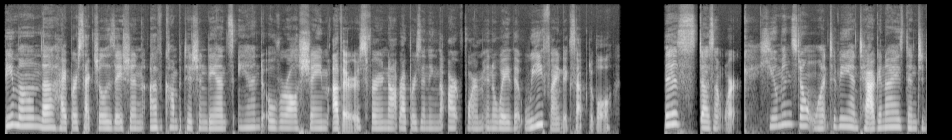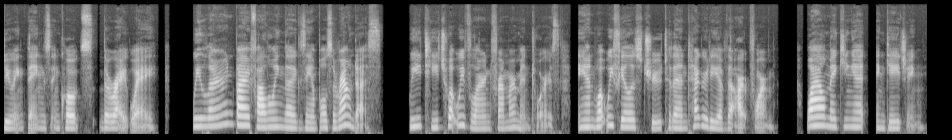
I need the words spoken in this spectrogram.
bemoan the hypersexualization of competition dance and overall shame others for not representing the art form in a way that we find acceptable. This doesn't work. Humans don't want to be antagonized into doing things, in quotes, the right way. We learn by following the examples around us. We teach what we've learned from our mentors and what we feel is true to the integrity of the art form, while making it engaging.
